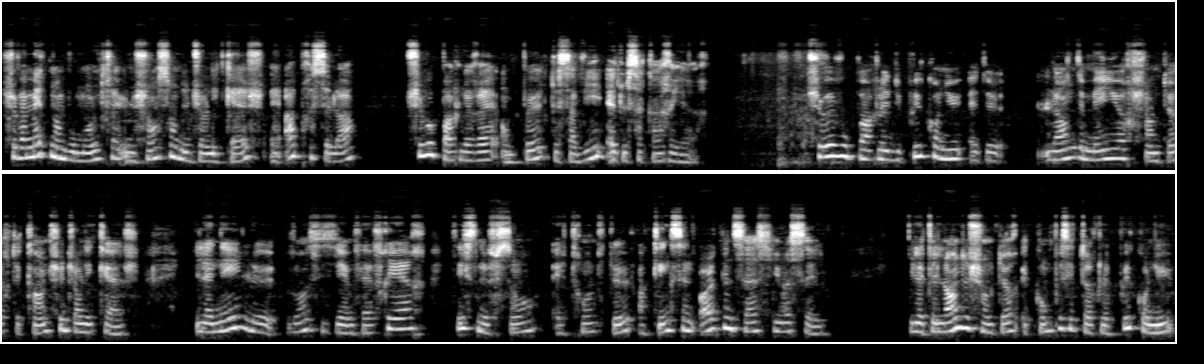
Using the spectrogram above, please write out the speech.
Je vais maintenant vous montrer une chanson de Johnny Cash et après cela, je vous parlerai un peu de sa vie et de sa carrière. Je vais vous parler du plus connu et de l'un des meilleurs chanteurs de country Johnny Cash. Il est né le 26 février 1932 à Kingston, Arkansas, USA. Il était l'un des chanteurs et compositeurs les plus connus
